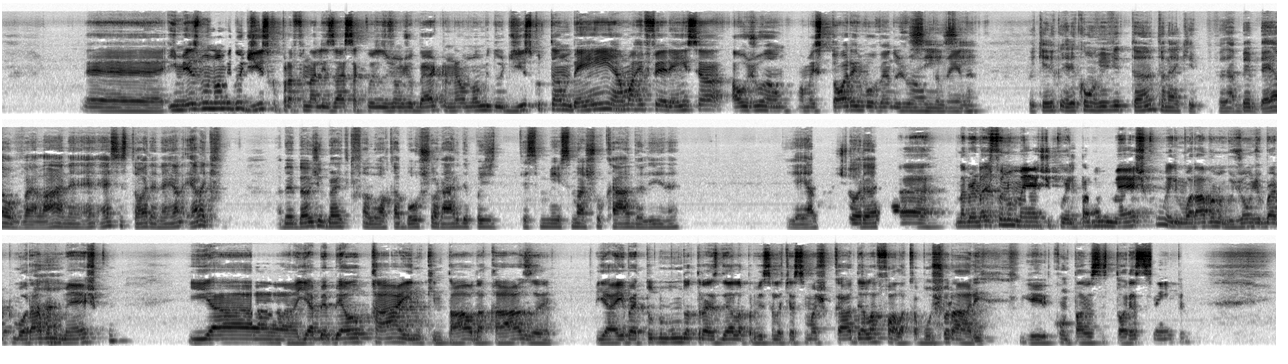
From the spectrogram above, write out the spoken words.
É, e mesmo o nome do disco, para finalizar essa coisa do João Gilberto, né? O nome do disco também é uma referência ao João, uma história envolvendo o João sim, também, sim. né? Porque ele, ele convive tanto, né? Que a Bebel vai lá, né? É, essa história, né? Ela, ela que a Bebel Gilberto que falou, acabou chorar depois de ter se meio se machucado ali, né? E aí ela tá chorando. É, na verdade foi no México, ele estava no México, ele morava no. João Gilberto morava ah. no México, e a, e a Bebel cai no quintal da casa, e aí vai todo mundo atrás dela para ver se ela tinha se machucado, e ela fala, acabou chorar. E, e ele contava essa história sempre.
